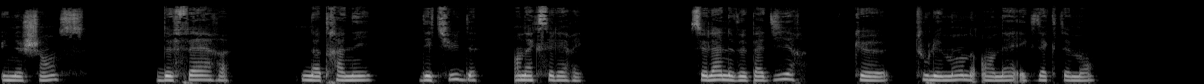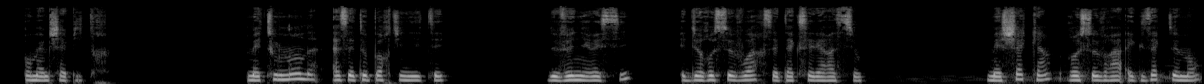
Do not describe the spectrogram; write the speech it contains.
une chance de faire notre année d'études en accéléré. Cela ne veut pas dire que tout le monde en est exactement au même chapitre. Mais tout le monde a cette opportunité de venir ici et de recevoir cette accélération. Mais chacun recevra exactement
